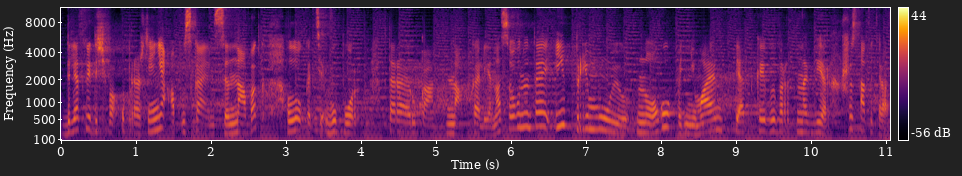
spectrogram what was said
Для следующего упражнения опускаемся на бок, локоть в упор, вторая рука на колено согнутое и прямую ногу поднимаем пяткой выворот наверх 16 раз.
